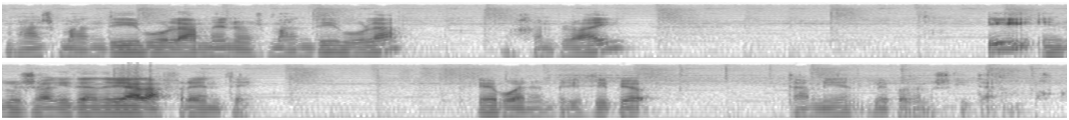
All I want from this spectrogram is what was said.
Más mandíbula, menos mandíbula. Por ejemplo, ahí. Y incluso aquí tendría la frente. Que bueno, en principio también le podemos quitar un poco.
